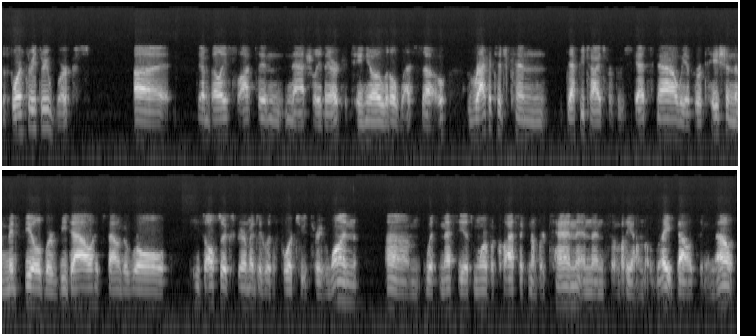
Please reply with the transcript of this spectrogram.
the four three three works. Uh, Dembele slots in naturally there. Coutinho a little less so. Rakitic can deputize for Busquets now. We have rotation in the midfield where Vidal has found a role. He's also experimented with a four two three one um, with Messi as more of a classic number 10 and then somebody on the right balancing him out.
